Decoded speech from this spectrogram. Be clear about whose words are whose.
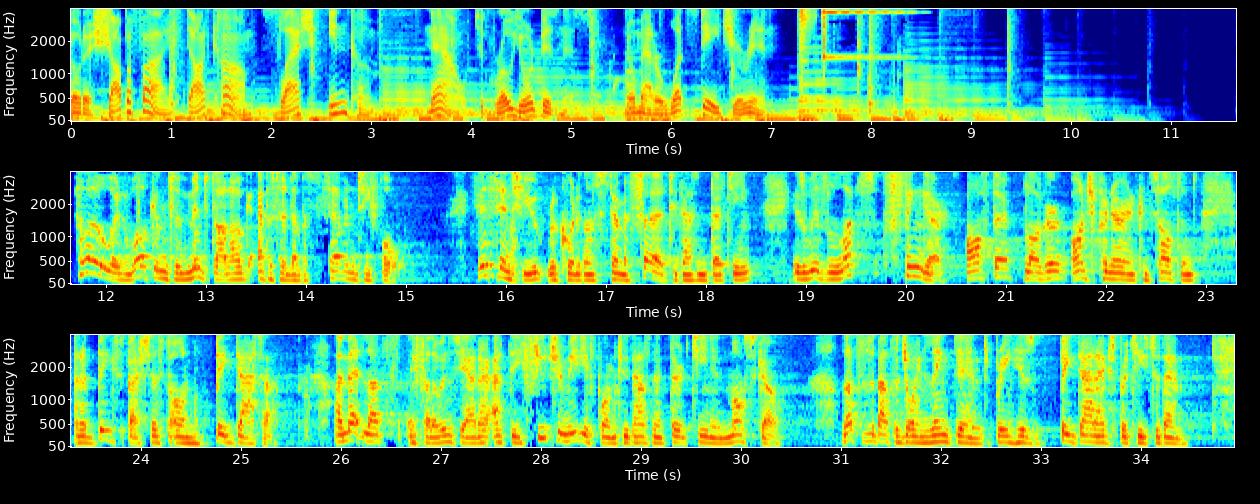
Speaker 1: Go to shopify.com slash income now to grow your business, no matter what stage you're in.
Speaker 2: Hello and welcome to Minter Dialogue, episode number 74. This interview, recorded on September 3rd, 2013, is with Lutz Finger, author, blogger, entrepreneur, and consultant, and a big specialist on big data. I met Lutz, a fellow insider, at the Future Media Forum 2013 in Moscow. Lutz is about to join LinkedIn to bring his big data expertise to them.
